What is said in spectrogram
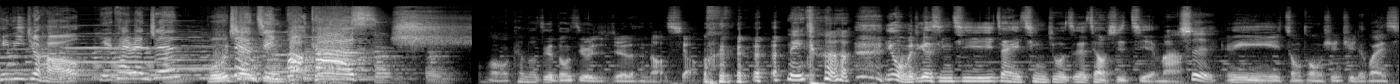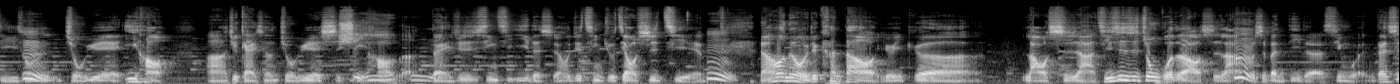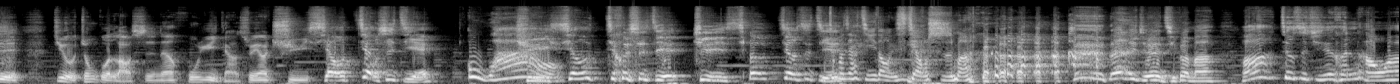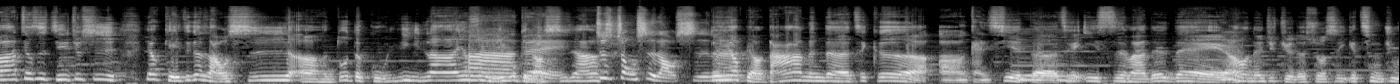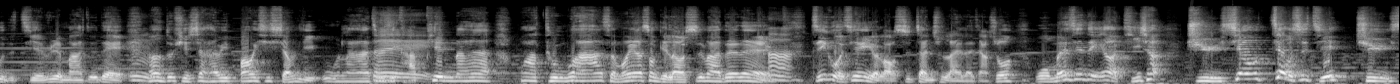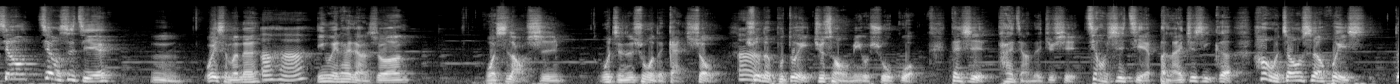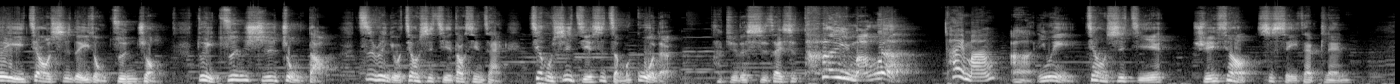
听听就好，别太认真，不正经 Podcast。嘘，哦，我看到这个东西我就觉得很好笑，哪个？因为我们这个星期在庆祝这个教师节嘛，是因为总统选举的关系，从嗯九月一号。啊、就改成九月十一号了。11嗯对，就是星期一的时候就庆祝教师节。嗯，然后呢，我就看到有一个老师啊，其实是中国的老师啦，嗯。不是本地的新闻，但是就有中国老师呢呼吁讲说要取消教师节，哦哇取哦，消教师节，取消教师节这，么叫激动？你是教师吗？那你就觉得很奇怪吗？啊，教师节很好啊，教师节就是要给这个老师呃很多的鼓励啦，要送礼物给老师啊，对就是重视老师对，要表达他们的这个呃感谢的这个意思嘛，对不对？嗯然后呢，就觉得说是一个庆祝的节日嘛，对不对？嗯然后很多学校还会包一些小礼物啦，这对些卡片呐、画图啊，什么要送给老师嘛，对不对？嗯结果现在有老师站出来了，讲说我们现在要提倡取消教师节，取消教师节。嗯，为什么呢？嗯哼，因为他讲说我是老师，我只能说我的感受，嗯说的不对，就算我没有说过，但是他讲的就是教师节本来就是一个号召社会对教师的一种尊重，对尊师重道。自认有教师节到现在，教师节是怎么过的？他觉得实在是太忙了太忙，啊！因为教师节学校是谁在 plan？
